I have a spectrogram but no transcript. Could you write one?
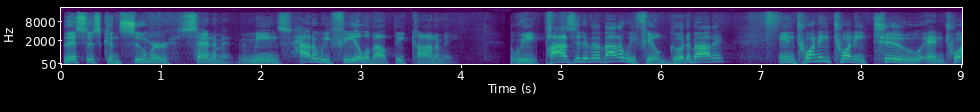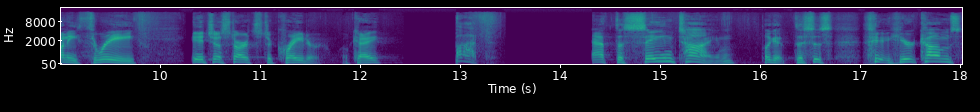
This is consumer sentiment. It means how do we feel about the economy? Are we positive about it? We feel good about it? In 2022 and 23, it just starts to crater, okay? But at the same time, look at this is here comes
